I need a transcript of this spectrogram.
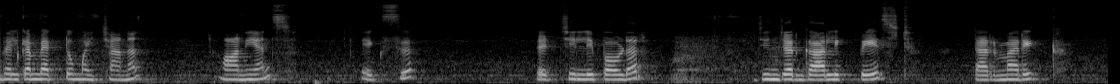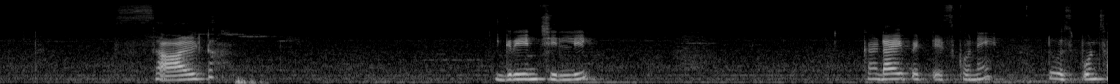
Welcome back to my channel. Onions eggs red chilli powder ginger garlic paste turmeric salt green chilli kadai పెట్టేసుకొని టూ స్పూన్స్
